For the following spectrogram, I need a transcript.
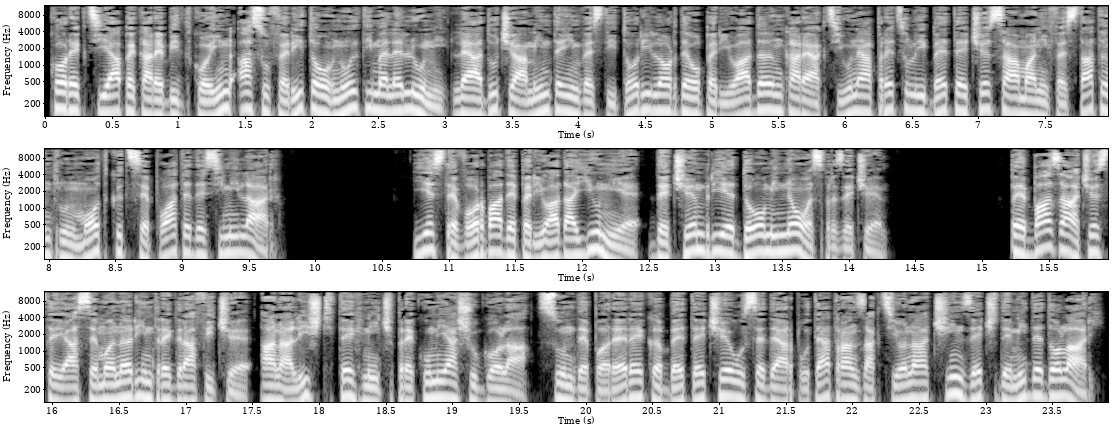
Corecția pe care Bitcoin a suferit-o în ultimele luni le aduce aminte investitorilor de o perioadă în care acțiunea prețului BTC s-a manifestat într-un mod cât se poate de similar. Este vorba de perioada iunie-decembrie 2019. Pe baza acestei asemănări între grafice, analiști tehnici precum Iașugola sunt de părere că BTC-USD ar putea tranzacționa 50.000 de dolari.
